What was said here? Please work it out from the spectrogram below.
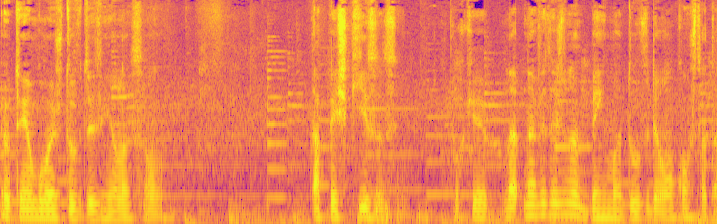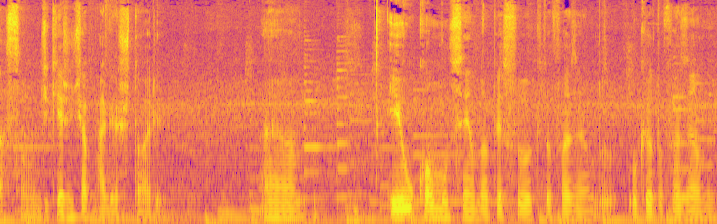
Eu tenho algumas dúvidas em relação à pesquisa, assim. Porque, na, na verdade, não é bem uma dúvida, é uma constatação de que a gente apaga a história. É, eu, como sendo a pessoa que estou fazendo o que eu estou fazendo,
